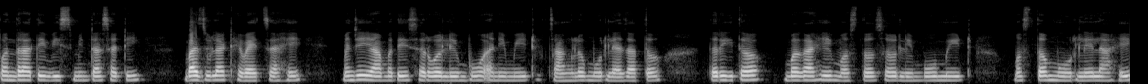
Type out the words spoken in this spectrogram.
पंधरा ते वीस मिनटासाठी बाजूला ठेवायचं आहे. म्हणजे यामध्ये सर्व लिंबू आणि मीठ चांगलं मुरल्या जातं. तर इथं बघा हे मस्त असं लिंबू मीठ मस्त मुरलेलं आहे.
